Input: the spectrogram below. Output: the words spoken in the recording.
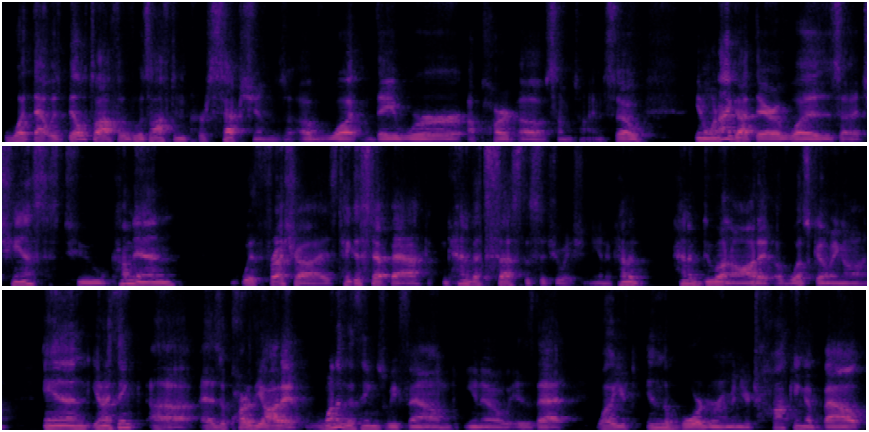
what that was built off of was often perceptions of what they were a part of sometimes. So, you know, when I got there, it was a chance to come in with fresh eyes, take a step back, and kind of assess the situation. You know, kind of kind of do an audit of what's going on. And you know, I think uh, as a part of the audit, one of the things we found, you know, is that while you're in the boardroom and you're talking about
